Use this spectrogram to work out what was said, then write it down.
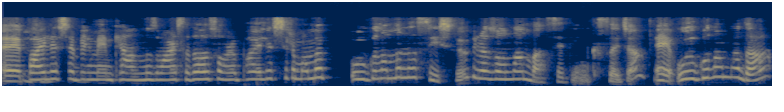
E, paylaşabilme imkanımız varsa daha sonra paylaşırım ama uygulama nasıl işliyor? Biraz ondan bahsedeyim kısaca. E, uygulamada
